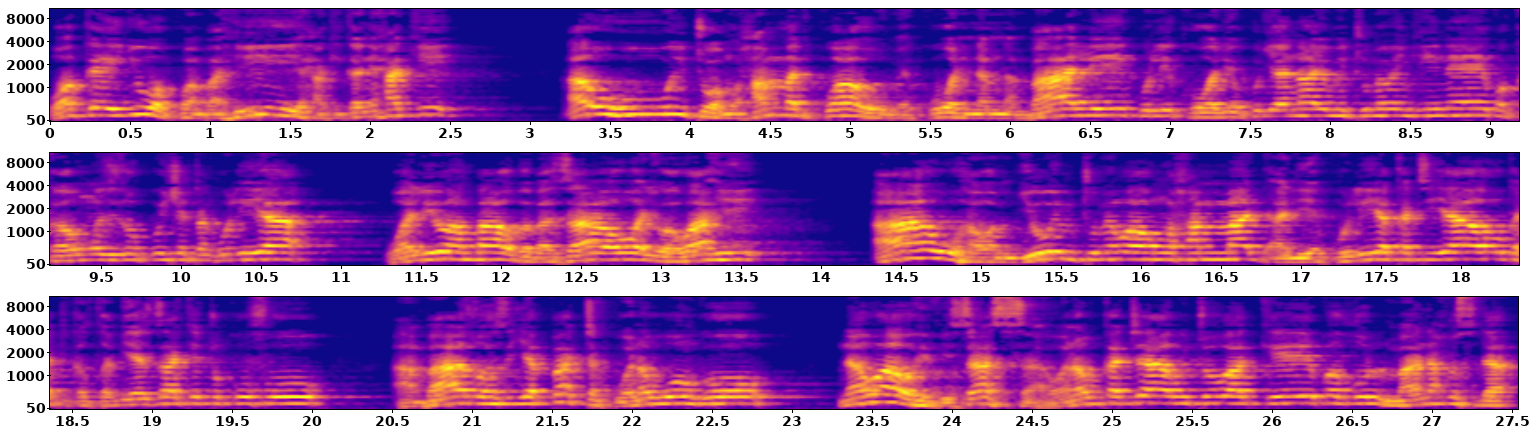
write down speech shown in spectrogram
wakaijua kwamba hii hakika ni haki au huu wito wa Muhammad kwao umekuwa ni namna mbali kuliko waliokuja nayo mitume wengine kwa kaumu zilizokwisha tangulia walio ambao baba zao waliwawahi au hawamjui mtume wao Muhammad aliyekulia kati yao katika tabia zake tukufu ambazo hazijapata kuwa na uongo na wao hivi sasa wanaukataa wito wake kwa dhulma na husda.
